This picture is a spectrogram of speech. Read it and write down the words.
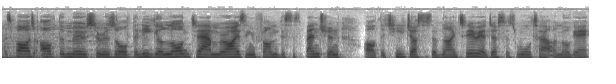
as part of the moves to resolve the legal logjam arising from the suspension of the Chief Justice of Nigeria, Justice Walter Onnoghen.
